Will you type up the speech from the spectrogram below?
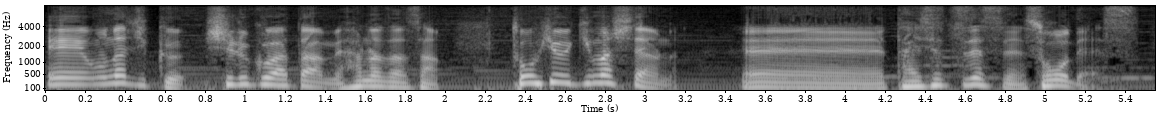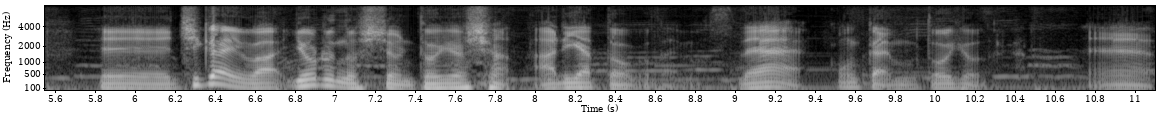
えー、同じく、シルクワタアメ花沢さん、投票行きましたよね。えー、大切ですね。そうです。えー、次回は夜の市長に投票します。ありがとうございますね。今回無投票だからね。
